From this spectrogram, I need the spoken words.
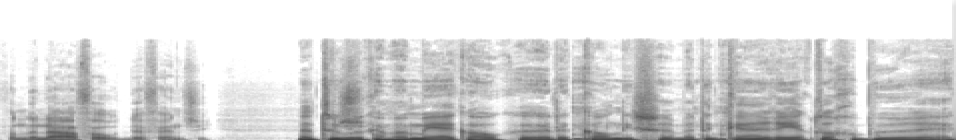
van de NAVO-defensie. Natuurlijk, en we merken ook, uh, er kan iets met een kernreactor gebeuren. Er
